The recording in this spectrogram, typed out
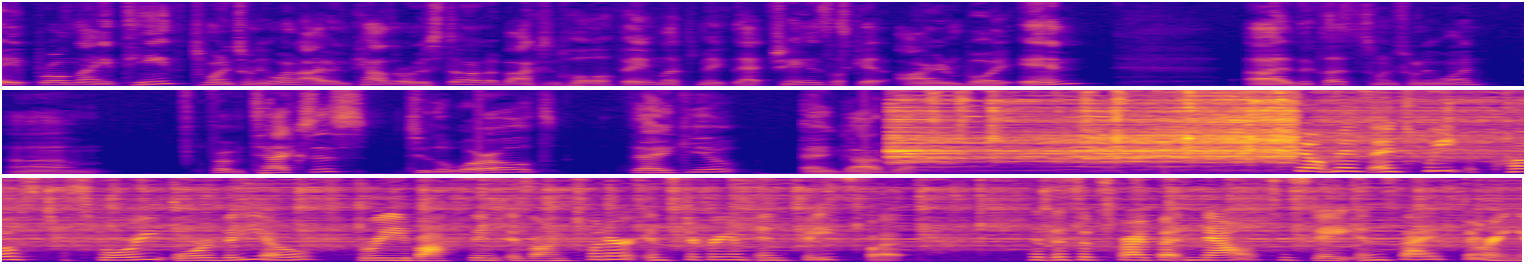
April 19th, 2021. Ivan Calderon is still in the Boxing Hall of Fame. Let's make that change. Let's get Iron Boy in. Uh, the class of 2021. Um, from Texas to the world, thank you and God bless. Don't miss a tweet, post, story, or video. 3D Boxing is on Twitter, Instagram, and Facebook. Hit the subscribe button now to stay inside the ring.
